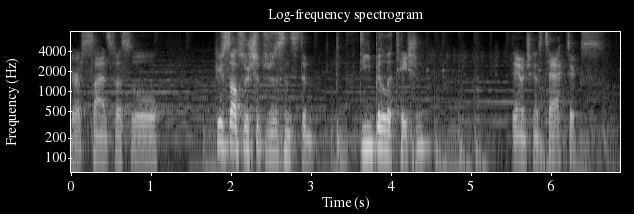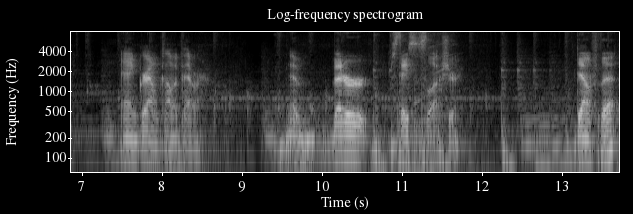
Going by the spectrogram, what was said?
You're a science vessel. Peace officer ship's resistance to debilitation. Damage against tactics. And ground combat power. Better stasis lock, sure. Down for that.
